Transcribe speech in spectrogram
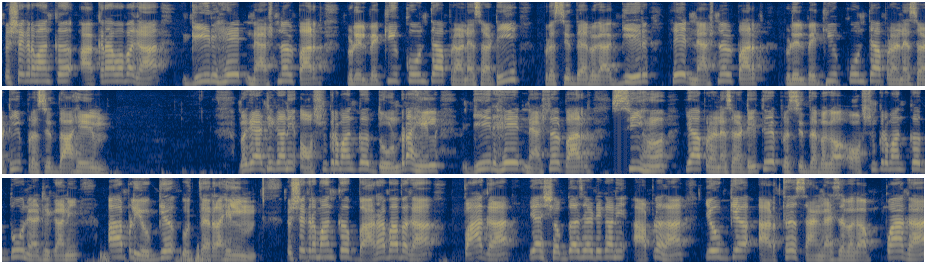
प्रश्न क्रमांक अकरावा बघा. गिर हे नॅशनल पार्क पुढीलपैकी कोणत्या प्राण्यासाठी प्रसिद्ध आहे. बघा गीर हे नॅशनल पार्क पुढीलपैकी कोणत्या प्राण्यासाठी प्रसिद्ध आहे? बघा या ठिकाणी ऑप्शन क्रमांक दोन राहील. गीर हे नॅशनल पार्क सिंह या प्राण्यासाठी ते प्रसिद्ध आहे. बघा ऑप्शन क्रमांक दोन या ठिकाणी आपले योग्य उत्तर राहील. प्रश्न क्रमांक बारावा बघा पागा या शब्दाच्या ठिकाणी आपल्याला योग्य अर्थ सांगायचा बघा पागा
